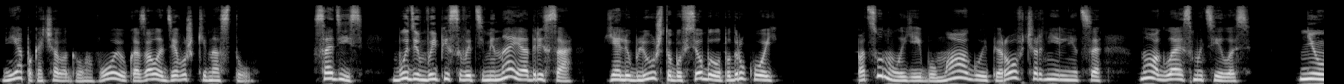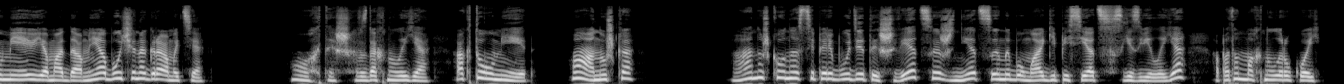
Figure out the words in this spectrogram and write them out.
Я покачала головой и указала девушке на стул. «Садись, будем выписывать имена и адреса. Я люблю, чтобы все было под рукой». Подсунула ей бумагу и перо в чернильнице, но Аглая смутилась. «Не умею я, мадам, не обучена грамоте». «Ох ты ж», — вздохнула я, — «а кто умеет?» «Анушка». «Анушка у нас теперь будет и швец, и жнец, и на бумаге писец», — съязвила я, а потом махнула рукой.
